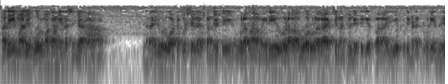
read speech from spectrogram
அதே மாதிரி ஒரு மகான் என்ன செஞ்சாராம் இந்த மாதிரி ஒரு ஓட்ட குடிசையில உட்காந்துட்டு உலகம் அமைதி உலகம் ஓர் உலக ஆட்சியெல்லாம் சொல்லிட்டு கேப்பா இது எப்படி நடக்கக்கூடியது?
